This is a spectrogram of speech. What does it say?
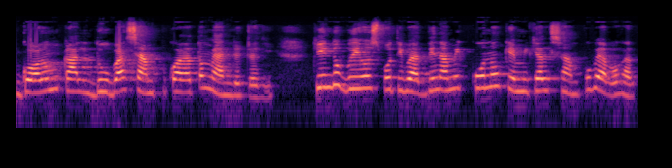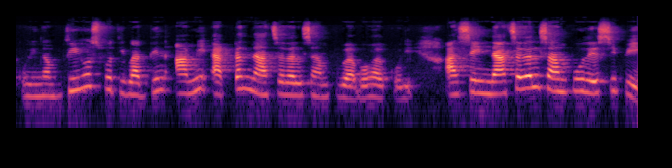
গরমকাল দুবার শ্যাম্পু করা তো ম্যান্ডেটরি। কিন্তু বৃহস্পতিবার দিন আমি কোনো কেমিক্যাল শ্যাম্পু ব্যবহার করি না। বৃহস্পতিবার দিন আমি একটা ন্যাচারাল শ্যাম্পু ব্যবহার করি। আর সেই ন্যাচারাল শ্যাম্পু রেসিপি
